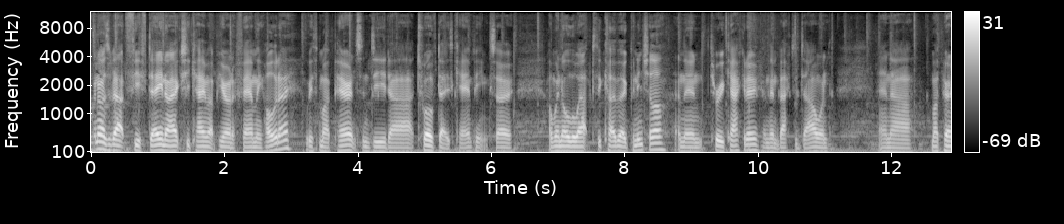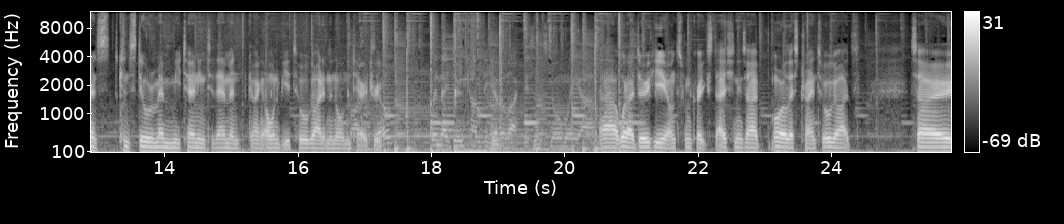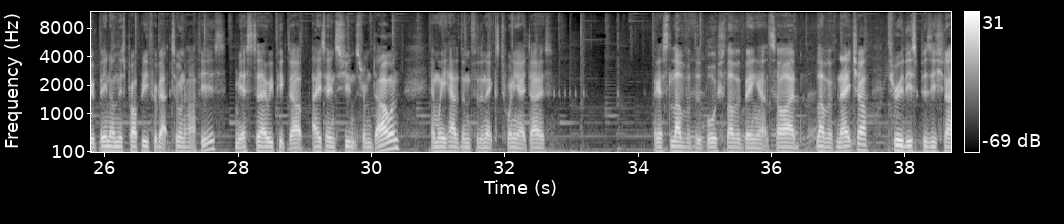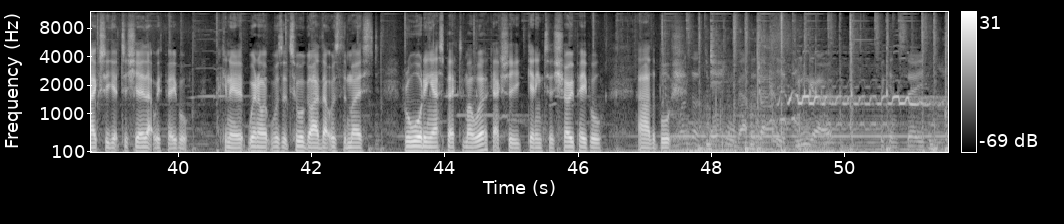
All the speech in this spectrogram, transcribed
When I was about 15, I actually came up here on a family holiday with my parents and did uh, 12 days camping. So I went all the way up to the Cobourg Peninsula and then through Kakadu and then back to Darwin. And uh, my parents can still remember me turning to them and going, I want to be a tour guide in the Northern Territory. When they do come together like this, it's normally... Uh... Uh, what I do here on Swim Creek Station is I more or less train tour guides. So been on this property for about two and a half years. Yesterday we picked up 18 students from Darwin and we have them for the next 28 days. I guess love of the bush, love of being outside, love of nature. Through this position I actually get to share that with people. I can, uh, when I was a tour guide that was the most rewarding aspect of my work, actually getting to show people uh, the bush.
